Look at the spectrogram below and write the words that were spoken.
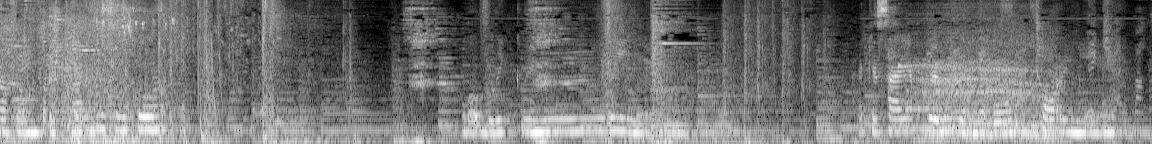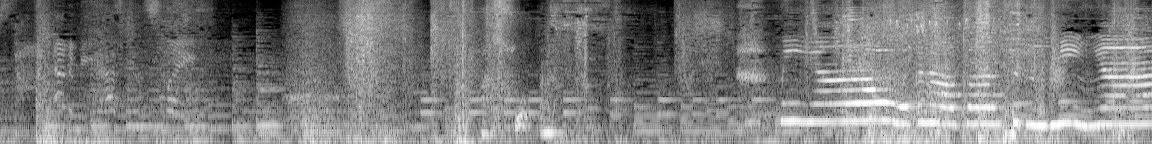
tinggal semprit lagi sih itu. Gak beli queen wing pakai sayap gue biar nggak bocor ini. Masuk. Miau kenapa jadi miau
